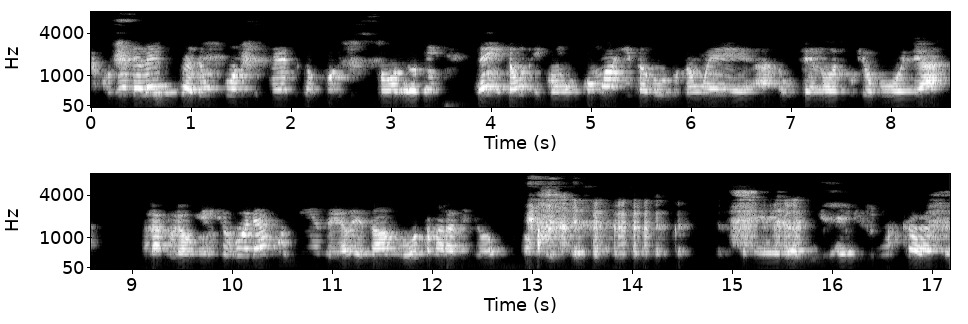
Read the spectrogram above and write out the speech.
A cozinha dela é linda, tem um forno de ferro, tem um forno de soda, ela tem. Né? Então, assim, como, como a Rita Lobo não é a, o fenótipo que eu vou olhar naturalmente, eu vou olhar a cozinha dela, e tá uma louça maravilhosa. é, é isso que me encanta.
